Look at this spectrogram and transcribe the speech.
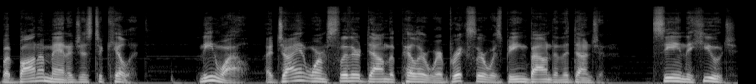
but Bana manages to kill it. Meanwhile, a giant worm slithered down the pillar where Brixler was being bound in the dungeon. Seeing the huge,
